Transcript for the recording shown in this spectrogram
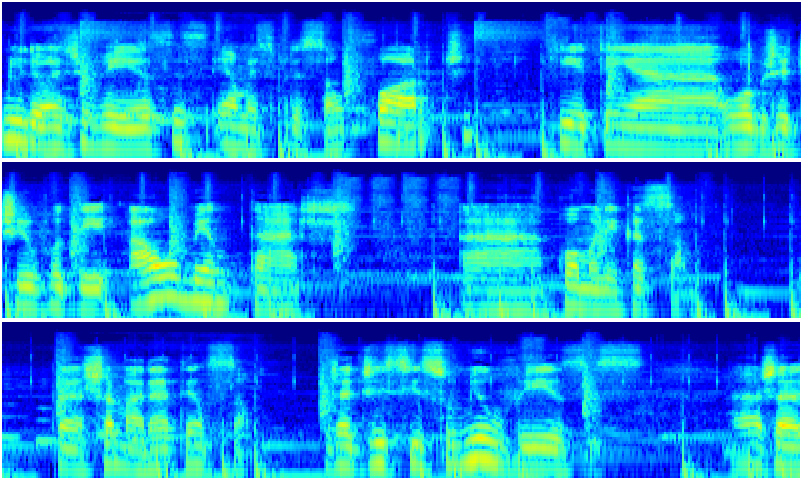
Milhões de vezes é uma expressão forte que tem a, o objetivo de aumentar a comunicação, para chamar a atenção. Já disse isso mil vezes, ah, já,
